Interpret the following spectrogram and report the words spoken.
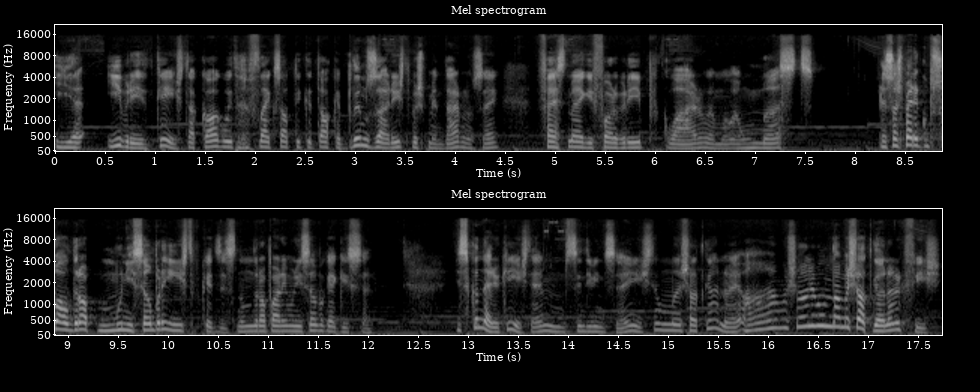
E a Hybrid, que é isto? A COG with Reflex Optica Ok, podemos usar isto para experimentar, não sei. Fast Mag e For Grip, claro, é um, é um must. Eu só espero que o pessoal drope munição para isto, porque quer dizer, se não me droparem munição, para que é que isso serve? E secundário, o que é isto? É 126? Isto é uma shotgun, não é? Ah, mas olha, vamos dar uma shotgun, olha que fixe.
